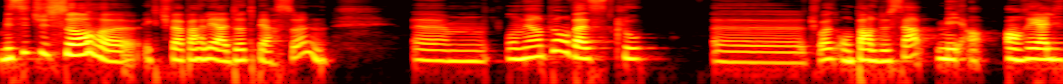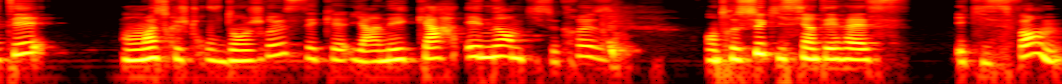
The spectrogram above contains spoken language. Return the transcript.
Mais si tu sors euh, et que tu vas parler à d'autres personnes, euh, on est un peu en vase clos. Euh, tu vois, on parle de ça, mais en, réalité, moi, ce que je trouve dangereux, c'est qu'il y a un écart énorme qui se creuse entre ceux qui s'y intéressent et qui se forment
